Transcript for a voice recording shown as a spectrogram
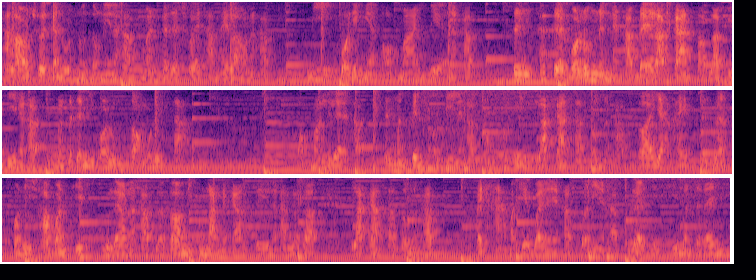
ถ้าเราช่วยกันอุดหนุนตรงนี้นะครับ มันก็จะช่วยทำให้เรานะครับ มีพวกอย่างเงี้ยออกมาเยอะนะครับ ซึ่งถ้าเกิดวอลลุ่มหนึ่งนะครับ ได้รับการตอบรับที่ดีนะครับ มันก็จะมีวอลลุ่ม2วอลลุ่ม3ออกมาเรื่อยๆครับ ซึ่งมันเป็นผลดีนะครับของคนที่รักการสะสมนะครับ ก็อยากให้เพื่อนๆ คนที่ชอบวันพีซอยู่แล้วนะครับ แล้วก็มีกำลังในการซื้อนะครับ แล้วก็รักการสะสมนะครับ ไปหามาเก็บไว้เลยครับตัวนี้ครับ เพื่อที่มันจะได้มี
